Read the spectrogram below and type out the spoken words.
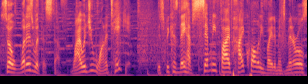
So, what is with this stuff? Why would you want to take it? It's because they have 75 high quality vitamins, minerals,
